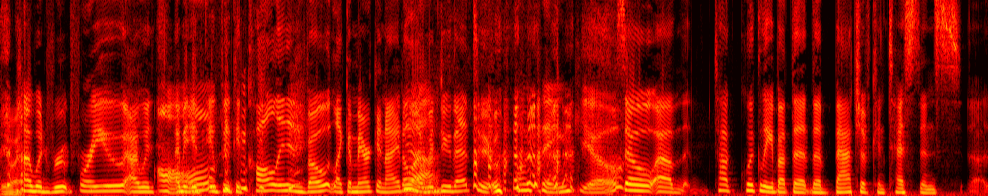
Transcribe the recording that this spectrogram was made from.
you. I would root for you. I would. I mean, if, if we could call in and vote like American Idol, I would do that too. oh, thank you. so, um, talk quickly about the the batch of contestants uh,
